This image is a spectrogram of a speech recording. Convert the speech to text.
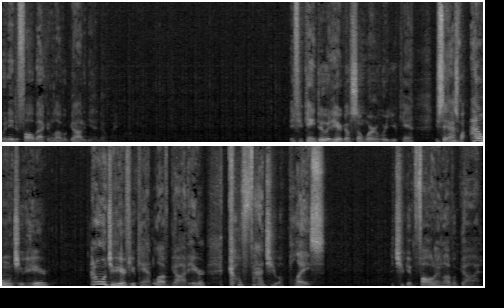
We need to fall back in love with God again, don't we? If you can't do it here, go somewhere where you can. You say, That's why I don't want you here. I don't want you here if you can't love God here. Go find you a place that you can fall in love with God.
